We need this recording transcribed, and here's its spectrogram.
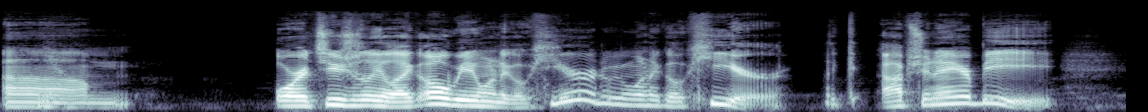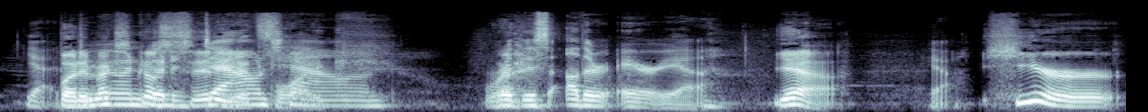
Um, or it's usually like, oh, we don't want to go here, or do we want to go here? Like option A or B. Yeah. But do in Mexico City, it's like- downtown or Right. this other area. Yeah. Yeah. Here,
